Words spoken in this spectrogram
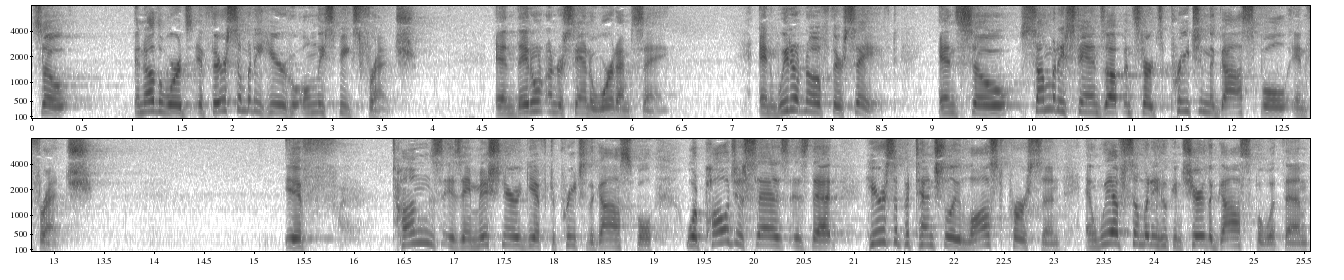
So, in other words, if there's somebody here who only speaks French and they don't understand a word I'm saying, and we don't know if they're saved. And so somebody stands up and starts preaching the gospel in French. If tongues is a missionary gift to preach the gospel, what Paul just says is that here's a potentially lost person, and we have somebody who can share the gospel with them,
